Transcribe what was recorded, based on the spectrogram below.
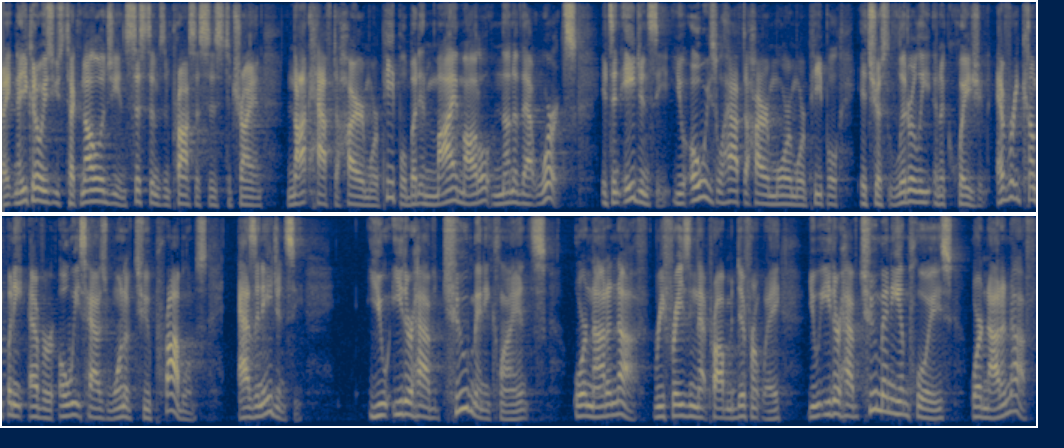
right? Now, you can always use technology and systems and processes to try and not have to hire more people, but in my model, none of that works. It's an agency. You always will have to hire more and more people. It's just literally an equation. Every company ever always has one of two problems as an agency. You either have too many clients or not enough. Rephrasing that problem a different way, you either have too many employees or not enough.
